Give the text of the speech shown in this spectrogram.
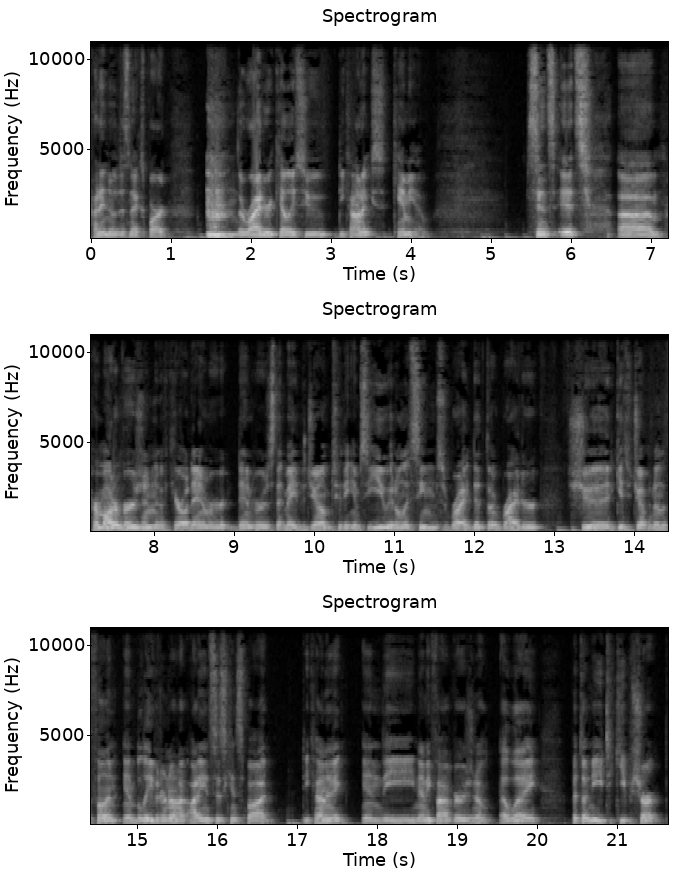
I didn't know this next part. the writer Kelly Sue DeConnick's cameo. Since it's um, her modern version of Carol Danver, Danvers that made the jump to the MCU, it only seems right that the writer should get to jumping on the fun. And believe it or not, audiences can spot DeConnick in the 95 version of LA, but they'll need to keep a sharp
